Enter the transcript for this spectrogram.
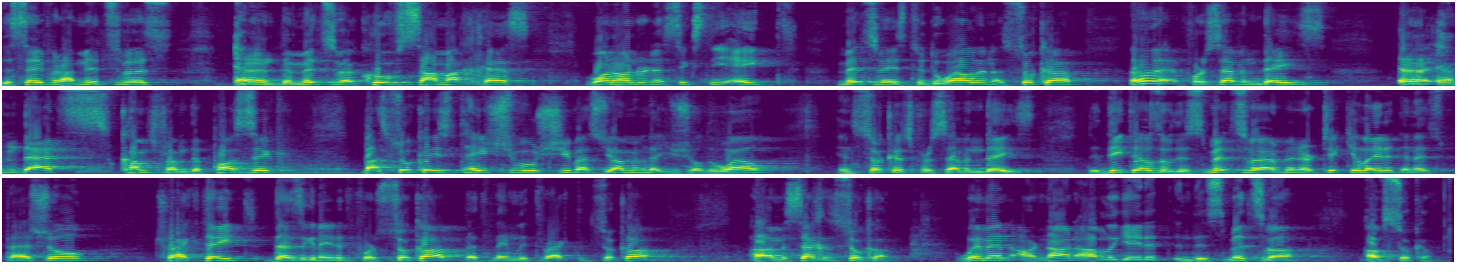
the Sefer HaMitzvahs, the mitzvah Kuf Samach Ches, 168 mitzvahs to dwell in a sukkah for seven days. that comes from the Pasik, is Teishvu Shivas Yomim, that you shall dwell in sukkahs for seven days. The details of this mitzvah have been articulated in a special tractate designated for sukkah, that's namely tractate sukkah, uh, Sukkah. Women are not obligated in this mitzvah of sukkah.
